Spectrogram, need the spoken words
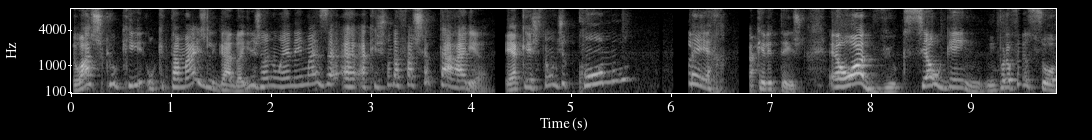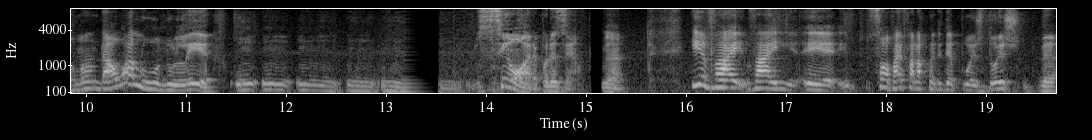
Eu acho que o que o está mais ligado aí já não é nem mais a, a questão da faixa etária, é a questão de como ler aquele texto. É óbvio que se alguém, um professor, mandar um aluno ler um, um, um, um senhora, por exemplo, né? E vai, vai é, só vai falar com ele depois, dois, né,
